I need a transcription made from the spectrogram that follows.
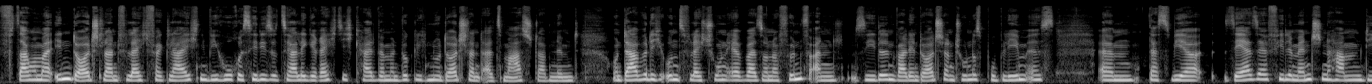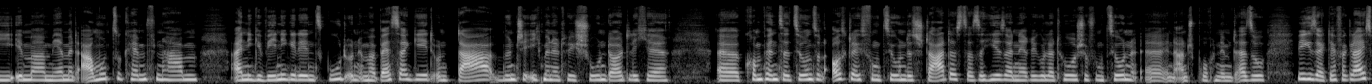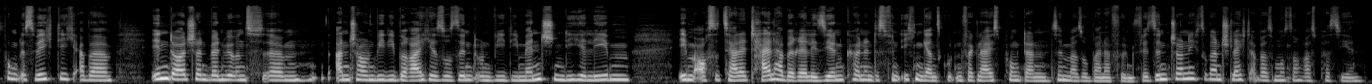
sagen wir mal, in Deutschland vielleicht vergleichen, wie hoch ist hier die soziale Gerechtigkeit, wenn man wirklich nur Deutschland als Maßstab nimmt. Und da würde ich uns vielleicht schon eher bei so einer 5 ansiedeln, weil in Deutschland schon das Problem ist, ähm, dass wir sehr, sehr viele Menschen haben, die immer mehr mit Armut zu kämpfen haben, einige wenige, denen es gut und immer besser geht. Und da wünsche ich mir natürlich schon deutliche äh, Kompensations- und Ausgleichsfunktionen des Staates, dass er hier seine regulatorische Funktion äh, in Anspruch nimmt. Also wie gesagt, der Vergleichspunkt ist wichtig, aber in Deutschland, wenn wir uns ähm, anschauen, wie die Bereiche so sind und wie die Menschen, die hier leben, eben auch soziale Teilhabe realisieren können, das finde ich einen ganz guten Vergleichspunkt, dann sind wir so bei einer 5. Wir sind schon nicht so ganz schlecht, aber es muss noch was passieren.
